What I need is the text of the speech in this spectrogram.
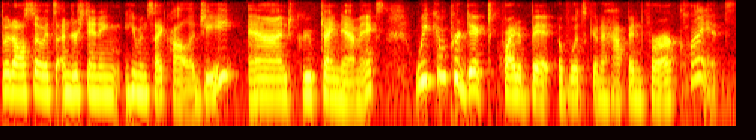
but also it's understanding human psychology and group dynamics, we can predict quite a bit of what's going to happen for our clients.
